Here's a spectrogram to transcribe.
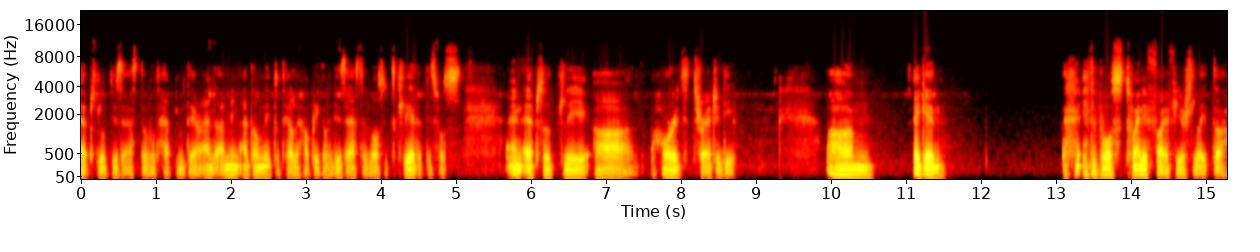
absolute disaster what happened there. And I mean, I don't need to tell you how big of a disaster it was. It's clear that this was an absolutely uh, horrid tragedy. Um, again, it was 25 years later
